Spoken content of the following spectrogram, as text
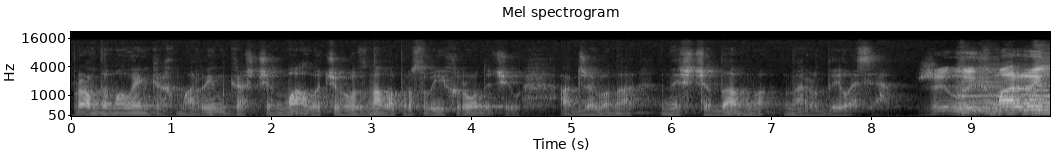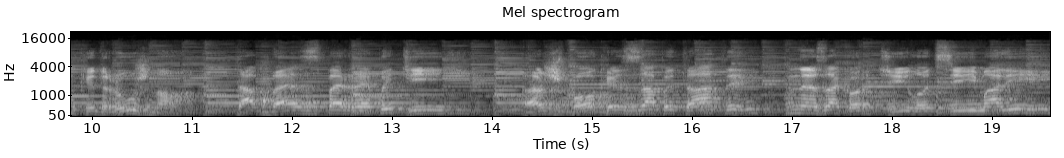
Правда, маленька хмаринка ще мало чого знала про своїх родичів, адже вона нещодавно народилася. Жили хмаринки дружно та без перепитій, аж поки запитати не закортіло цій малій,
